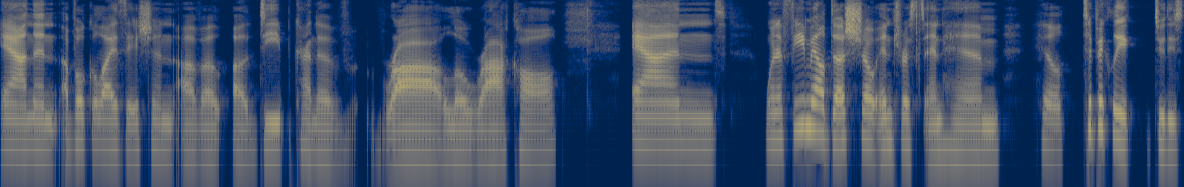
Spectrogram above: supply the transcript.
and then a vocalization of a, a deep kind of raw, low raw call. And when a female does show interest in him, he'll typically do these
